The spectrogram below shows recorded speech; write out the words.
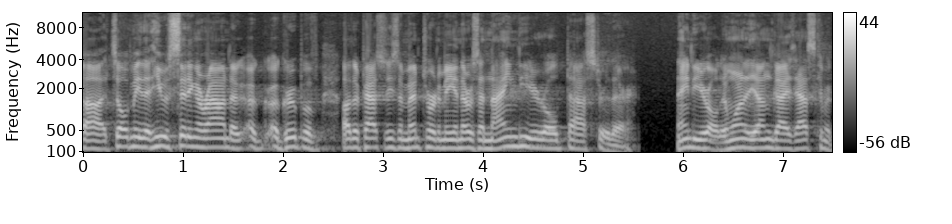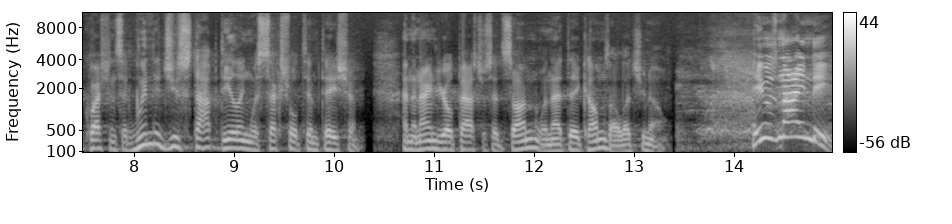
uh, told me that he was sitting around a, a, a group of other pastors. He's a mentor to me, and there was a 90 year old pastor there. 90 year old. And one of the young guys asked him a question said, When did you stop dealing with sexual temptation? And the 90 year old pastor said, Son, when that day comes, I'll let you know. he was 90.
